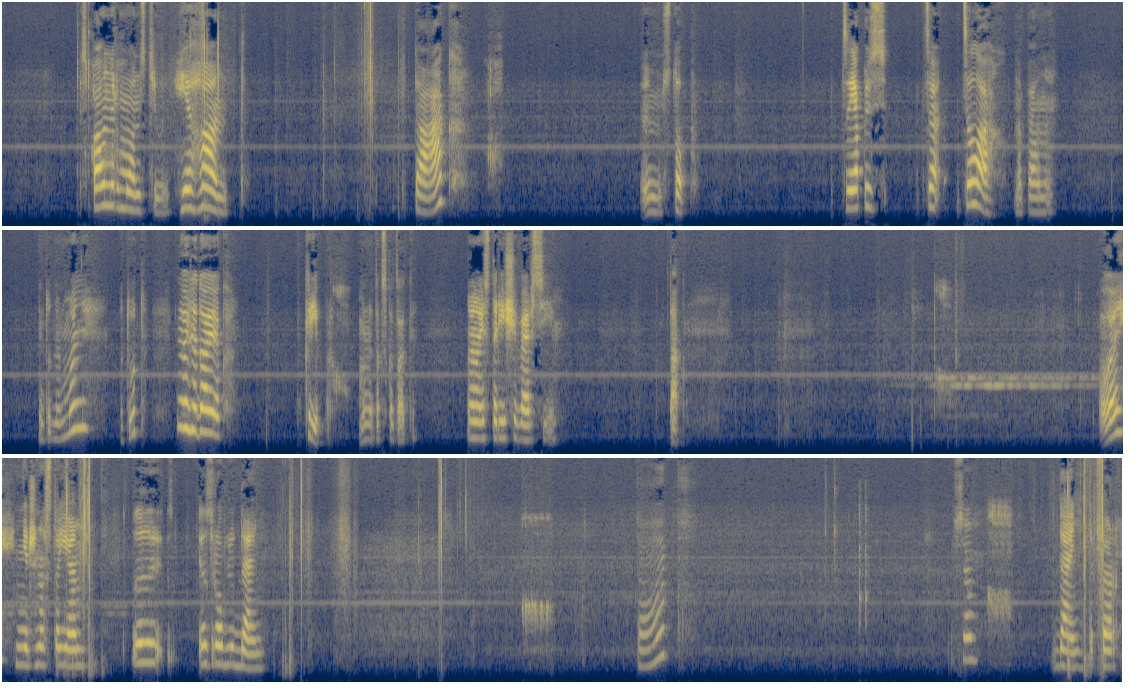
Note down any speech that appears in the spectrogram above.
Спаунер монстрів. Гігант. Так. Ем, стоп. Це якось. Це. Це лаг, напевно. Він тут нормальний, а тут він виглядає як кріпер, можна так сказати. На найстарішій версії. Так. Ой, ніч настає. Е, Я зроблю день. Так. Все. День тепер.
